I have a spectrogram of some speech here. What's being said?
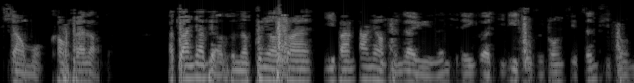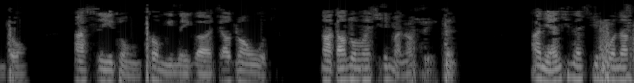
项目，抗衰老的。那专家表示呢，玻尿酸一般大量存在于人体的一个基底组织中及真皮层中，它是一种透明的一个胶状物质，那当中呢吸满了水分。那年轻的肌肤呢富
